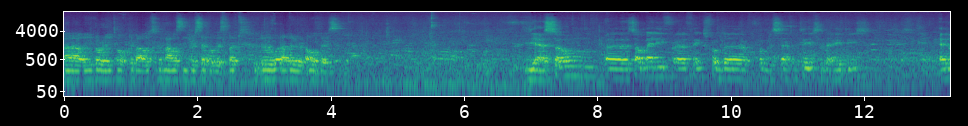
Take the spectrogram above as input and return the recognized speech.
Uh, you've already talked about the Maus and Persepolis, but uh, what other authors? Yeah, so uh, so many uh, things from the from the 70s and the 80s, and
